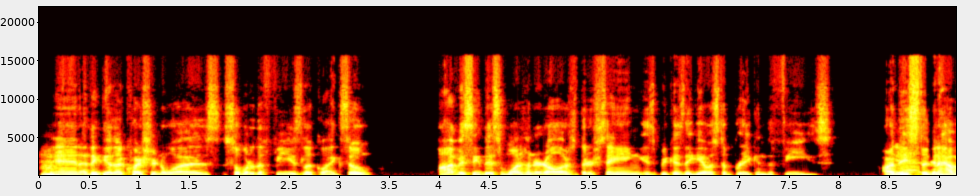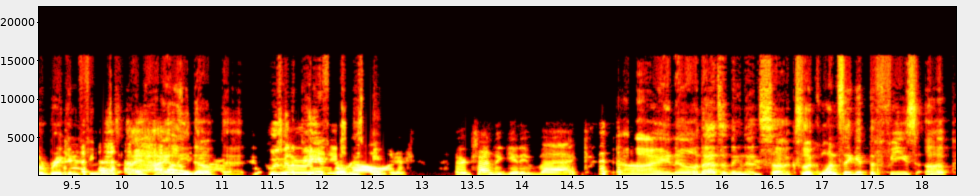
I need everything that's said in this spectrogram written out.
And I think the other question was, so what do the fees look like? So obviously this one hundred dollars they're saying is because they gave us the break in the fees. Are they still gonna have a break in fees? I highly Yeah. doubt that. Who's gonna pay for all these people? They're, they're trying to get it back. I know that's the thing that sucks. Look, once they get the fees up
